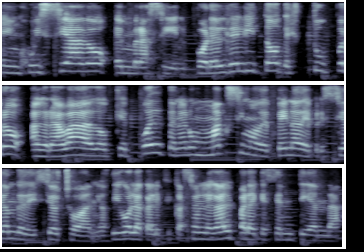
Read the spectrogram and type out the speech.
enjuiciado en Brasil por el delito de estupro agravado que puede tener un máximo de pena de prisión de 18 años. Digo la calificación legal para que se entienda.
